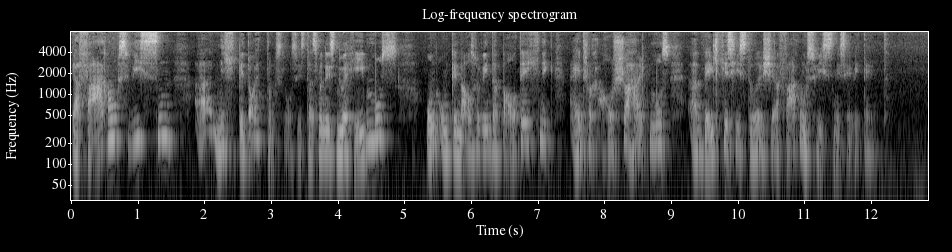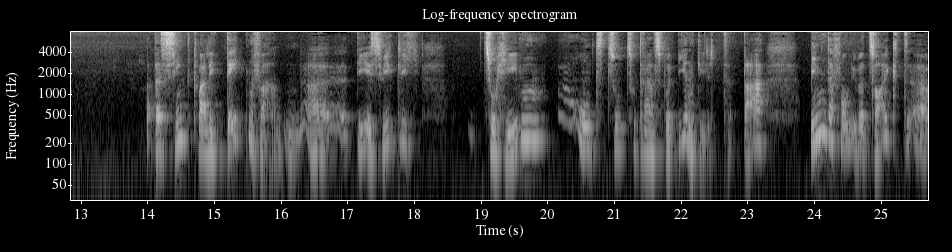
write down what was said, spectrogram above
Erfahrungswissen nicht bedeutungslos ist, dass man es nur heben muss und, und genauso wie in der Bautechnik einfach Ausschau halten muss, äh, welches historische Erfahrungswissen ist evident. Da sind Qualitäten vorhanden, äh, die es wirklich zu heben und zu, zu transportieren gilt. Da bin davon überzeugt, äh,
